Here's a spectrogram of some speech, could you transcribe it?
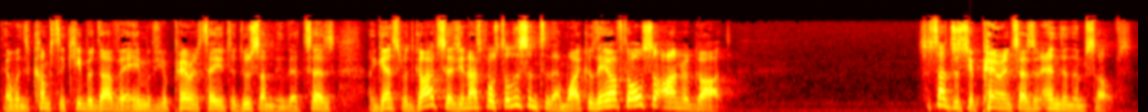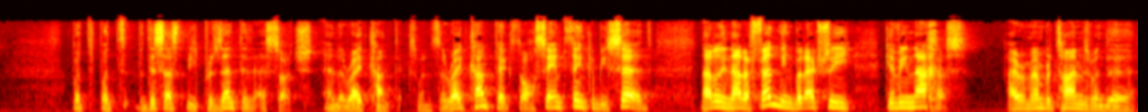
that when it comes to kibbud aim, if your parents tell you to do something that says against what God says, you're not supposed to listen to them. Why? Because they have to also honor God. So it's not just your parents as an end in themselves. But, but, but this has to be presented as such in the right context. When it's the right context, the same thing can be said, not only not offending, but actually giving nachas. I remember times when the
